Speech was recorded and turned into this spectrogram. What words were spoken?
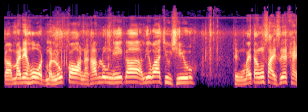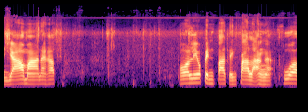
ก็ไม่ได้โหดเหมือนลูกก้อนนะครับ ลูกนี้ก็เรียกว่าชิวๆถึงไม่ต้องใส่เสื้อแขนยาวมานะครับ เพราะเรียกว่าเป็นปลาเต็งปลาลังอะพวก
